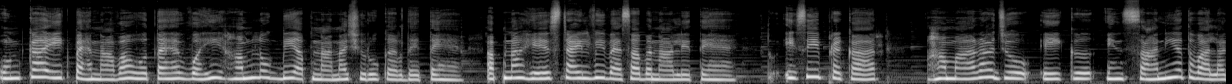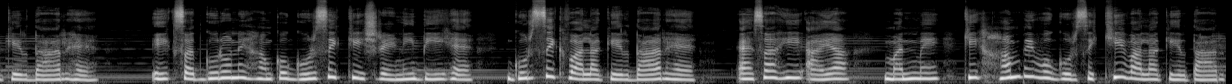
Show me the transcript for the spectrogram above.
उनका एक पहनावा होता है, वही हम लोग भी अपनाना शुरू कर देते हैं। अपना हेयर स्टाइल भी वैसा बना लेते हैं। तो इसी प्रकार हमारा जो एक इंसानियत वाला किरदार है, एक सदगुरु ने हमको गुरसिख की श्रेणी दी है, गुरसिख वाला किरदार है। ऐसा ही आया मन में कि हम भी वो गुरसिखी वाला किरदार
